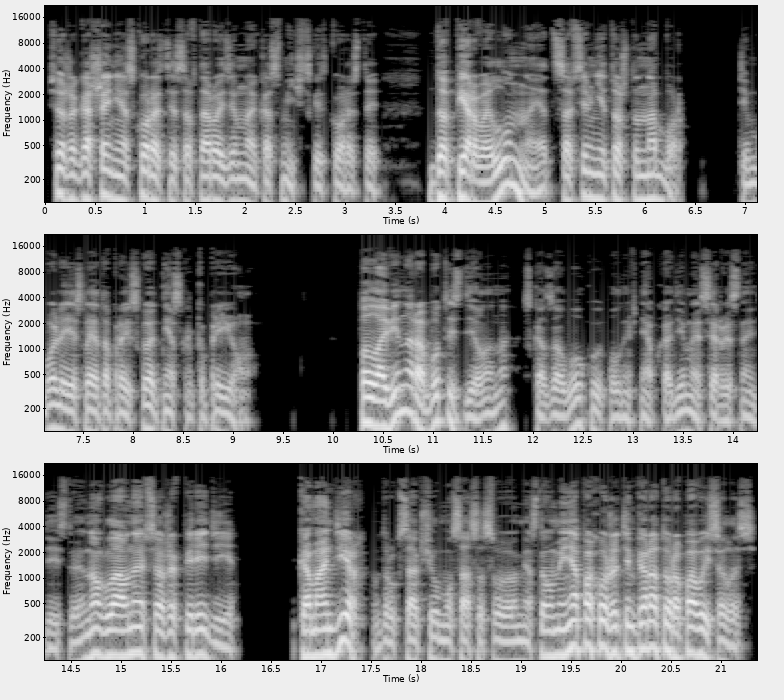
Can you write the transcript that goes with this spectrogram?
Все же гашение скорости со второй земной космической скорости до первой лунной – это совсем не то, что набор. Тем более, если это происходит несколько приемов. «Половина работы сделана», — сказал Волк, выполнив необходимые сервисные действия. «Но главное все же впереди. «Командир», — вдруг сообщил Муса со своего места, — «у меня, похоже, температура повысилась».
